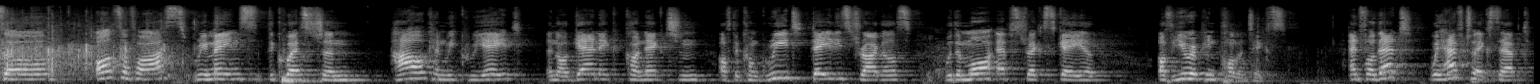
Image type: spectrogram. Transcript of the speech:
So, also for us remains the question how can we create an organic connection of the concrete daily struggles with a more abstract scale of European politics? And for that, we have to accept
